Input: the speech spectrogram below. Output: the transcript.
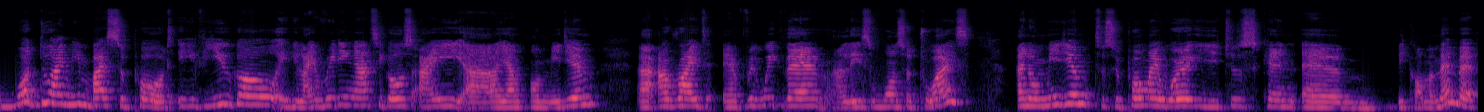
What do I mean by support? If you go, if you like reading articles, I, uh, I am on Medium. Uh, I write every week there, at least once or twice. And on Medium, to support my work, you just can um, become a member.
